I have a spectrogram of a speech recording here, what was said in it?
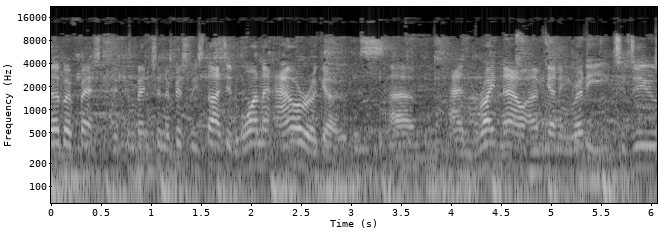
TurboFest, the convention officially started one hour ago. Um, and right now I'm getting ready to do,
